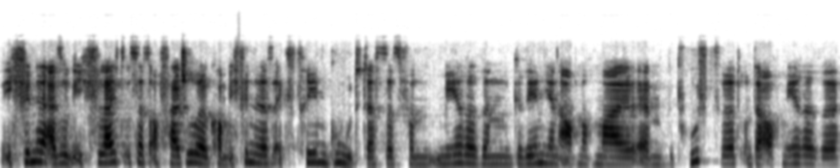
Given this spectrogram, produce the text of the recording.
ich finde, also ich, vielleicht ist das auch falsch rübergekommen. Ich finde das extrem gut, dass das von mehreren Gremien auch nochmal ähm, geprüft wird und da auch mehrere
